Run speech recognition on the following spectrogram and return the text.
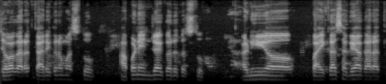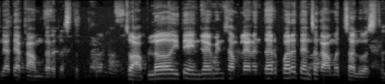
जेव्हा घरात कार्यक्रम असतो आपण एन्जॉय करत असतो. आणि बायका सगळ्या घरातल्या त्या काम करत असतात. सो आपलं इथे एन्जॉयमेंट संपल्यानंतर परत त्यांचं कामच चालू असतं.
